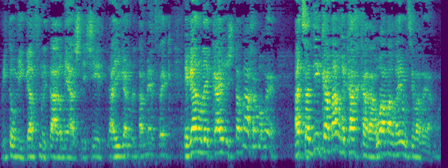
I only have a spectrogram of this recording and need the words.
פתאום הגפנו את הארמיה השלישית, הגענו לדמשק, הגענו לקיירי, השתבח הבורא. הצדיק אמר וכך קרה, הוא אמר ויהיו ציווה ויעמוד.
